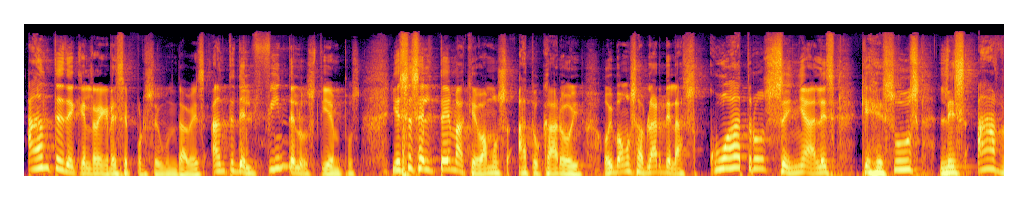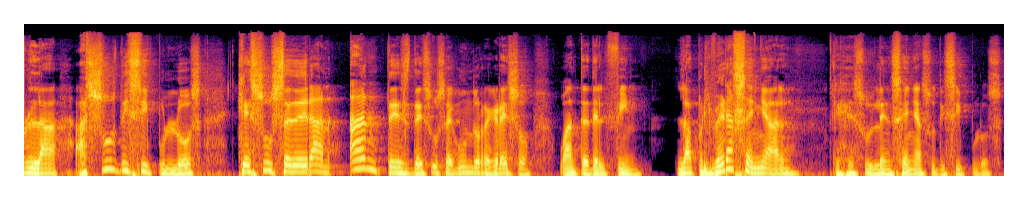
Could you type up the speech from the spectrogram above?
antes de que Él regrese por segunda vez, antes del fin de los tiempos. Y ese es el tema que vamos a tocar hoy. Hoy vamos a hablar de las cuatro señales que Jesús les habla a sus discípulos que sucederán antes de su segundo regreso o antes del fin. La primera señal que Jesús le enseña a sus discípulos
